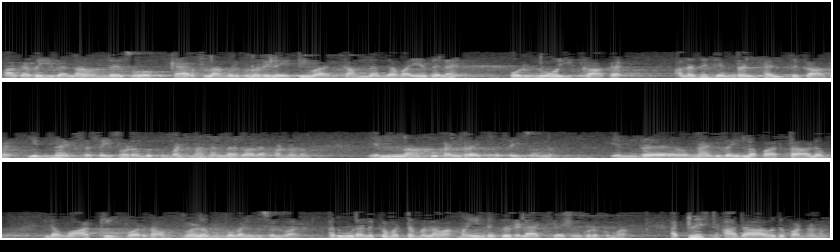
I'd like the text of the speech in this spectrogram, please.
ஆகவே இதெல்லாம் வந்து சோ கேர்ஃபுல்லா இருக்கணும் ரிலேட்டிவா இருக்கு. அந்தந்த வயதுல ஒரு நோய்க்காக அல்லது ஜென்ரல் ஹெல்த்துக்காக என்ன எக்ஸசைஸ் உடம்புக்கு பண்ணா நல்லதோ அதை பண்ணணும். எல்லாம் புகழ்ற எக்ஸசைஸ் ஒன்று எந்த மேகசைன்ல பார்த்தாலும் இந்த வாக்கிங் போறது அவ்வளவு புகழ்ந்து சொல்வார். அது உடலுக்கு மட்டுமல்லவா மைண்டுக்கும் ரிலாக்ஸேஷன் கொடுக்குமா? அட்லீஸ்ட் அதாவது பண்ணணும்.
